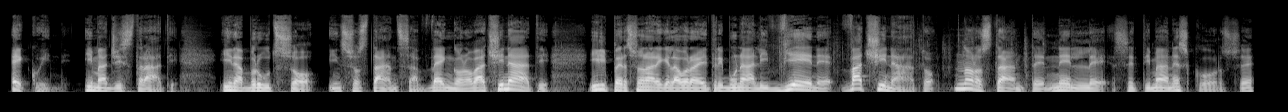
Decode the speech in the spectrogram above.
e quindi i magistrati in Abruzzo in sostanza vengono vaccinati, il personale che lavora nei tribunali viene vaccinato, nonostante nelle settimane scorse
